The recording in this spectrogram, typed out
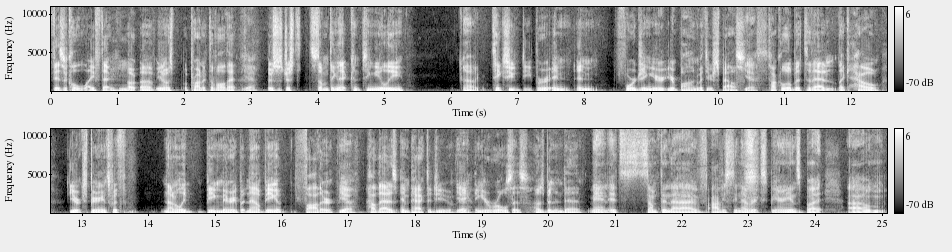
physical life that uh, uh, you know is a product of all that. Yeah. there's just something that continually uh, takes you deeper in in forging your your bond with your spouse. Yes. talk a little bit to that and like how your experience with not only being married but now being a father Yeah. how that has impacted you Yeah. in your roles as husband and dad man, it's something that I've obviously never experienced, but um,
